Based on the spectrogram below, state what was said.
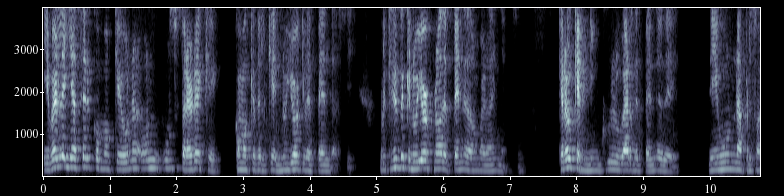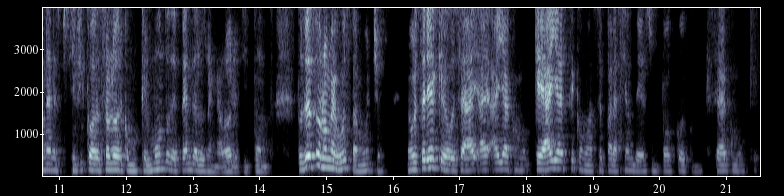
y verle ya ser como que un, un, superhéroe que, como que del que New York dependa, sí. Porque siento que New York no depende de Hombre Araña, ¿sí? Creo que en ningún lugar depende de ninguna persona en específico, solo de como que el mundo depende de los Vengadores y punto. Entonces eso no me gusta mucho. Me gustaría que, o sea, haya como, que haya este como separación de eso un poco, como que sea como que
